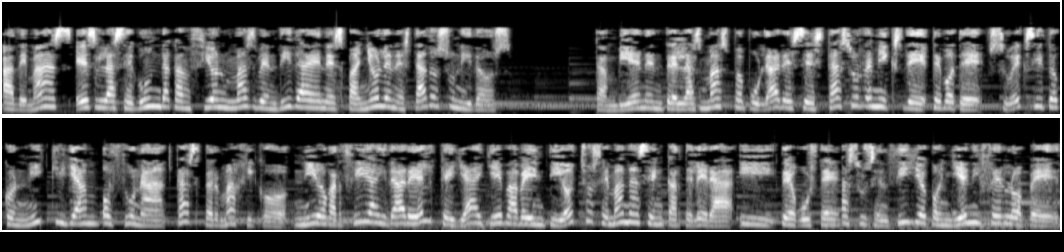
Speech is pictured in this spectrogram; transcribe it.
Además, es la segunda canción más vendida en español en Estados Unidos. También entre las más populares está su remix de Te Bote, su éxito con Nicky Jam, Ozuna, Casper Mágico, Nio García y Darel que ya lleva 28 semanas en cartelera, y Te Guste, a su sencillo con Jennifer López.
